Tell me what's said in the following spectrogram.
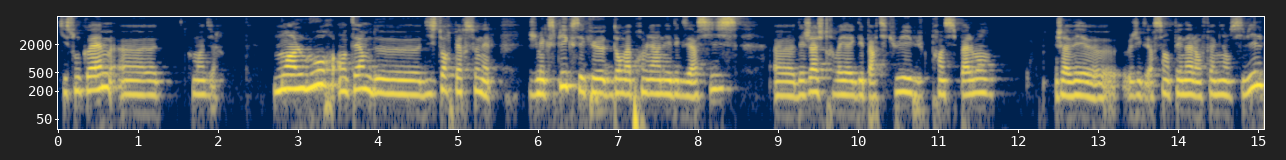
qui sont quand même, comment dire, moins lourds en termes d'histoire personnelle. Je m'explique, c'est que dans ma première année d'exercice, euh, déjà, je travaillais avec des particuliers, vu que principalement, j'avais, euh, j'exerçais en pénal, en famille, en civil.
